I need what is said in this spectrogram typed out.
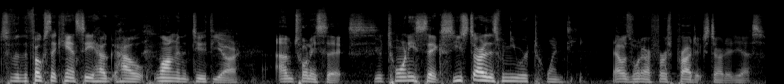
So for the folks that can't see how how long in the tooth you are, I'm 26. you're 26. You started this when you were 20. That was when our first project started. Yes.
